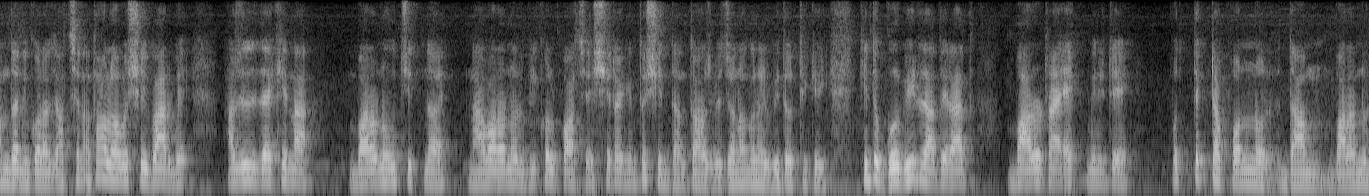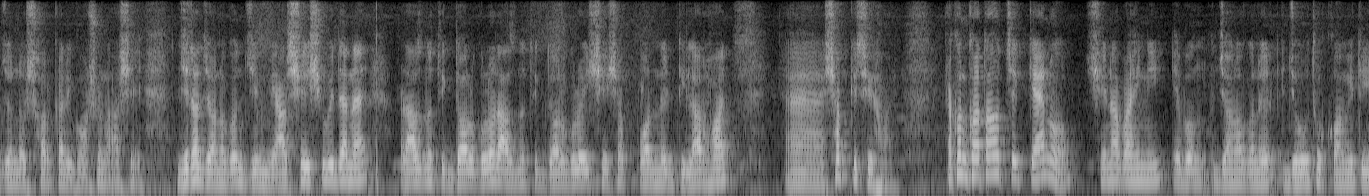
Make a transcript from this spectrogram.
আমদানি করা যাচ্ছে না, তাহলে অবশ্যই বাড়বে। আর যদি দেখে না, বাড়ানো উচিত নয়, না বাড়ানোর বিকল্প আছে, সেটা কিন্তু সিদ্ধান্ত আসবে জনগণের ভিতর থেকেই। কিন্তু গভীর রাতে রাত বারোটা এক মিনিটে প্রত্যেকটা পণ্যর দাম বাড়ানোর জন্য সরকারি ঘোষণা আসে, যেটা জনগণ জিম্মি। আর সেই সুবিধা নেয় রাজনৈতিক দলগুলো, রাজনৈতিক দলগুলোই সেই সব পণ্যের ডিলার হয় সব কিছুই হয়। এখন কথা হচ্ছে কেন সেনাবাহিনী এবং জনগণের যৌথ কমিটি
